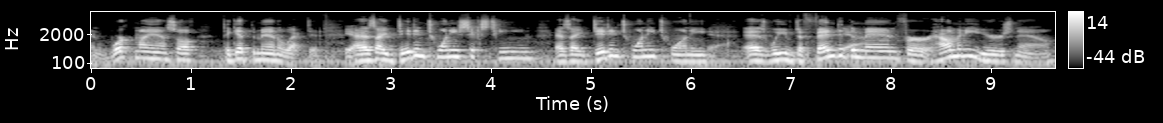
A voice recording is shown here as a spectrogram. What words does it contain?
and work my ass off to get the man elected. Yeah. As I did in 2016, as I did in 2020, Yeah. as we've defended the man for how many years now.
